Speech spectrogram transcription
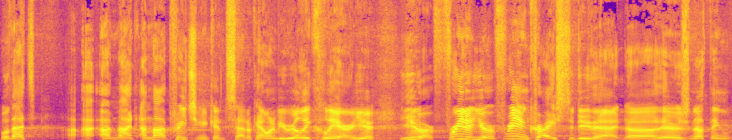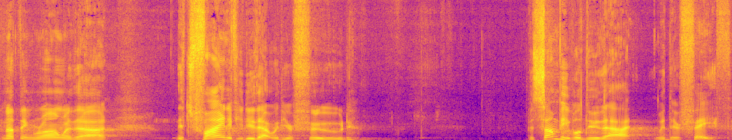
well that's I, am not, I'm not preaching against that, okay? I want to be really clear. You, you, are, free to, you are free in Christ to do that. Uh, there's nothing, nothing wrong with that. It's fine if you do that with your food, but some people do that with their faith.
